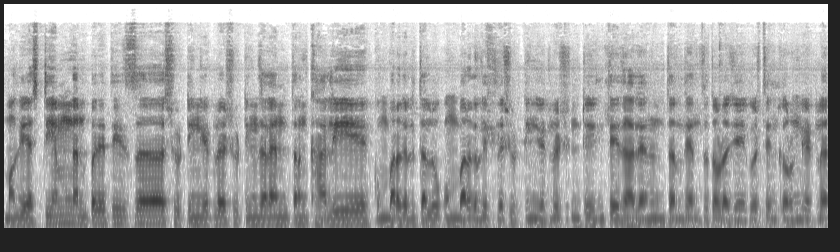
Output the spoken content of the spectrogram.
मग एस टी एम गणपतीचं शूटिंग घेतलं. शूटिंग झाल्यानंतर खाली कुंभार गलीत आलो कुंभार गलीतलं शूटिंग घेतलं. शूटिंग ते झाल्यानंतर त्यांचं थोडं जयगोष्टीन करून घेतलं.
